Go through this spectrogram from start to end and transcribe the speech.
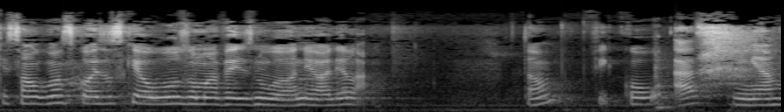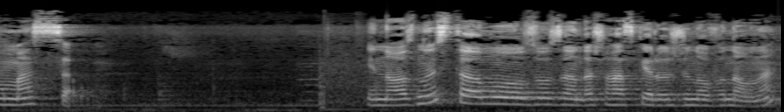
Que são algumas coisas que eu uso uma vez no ano e olha lá. Então, ficou assim a arrumação. E nós não estamos usando a churrasqueira hoje de novo não, né?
